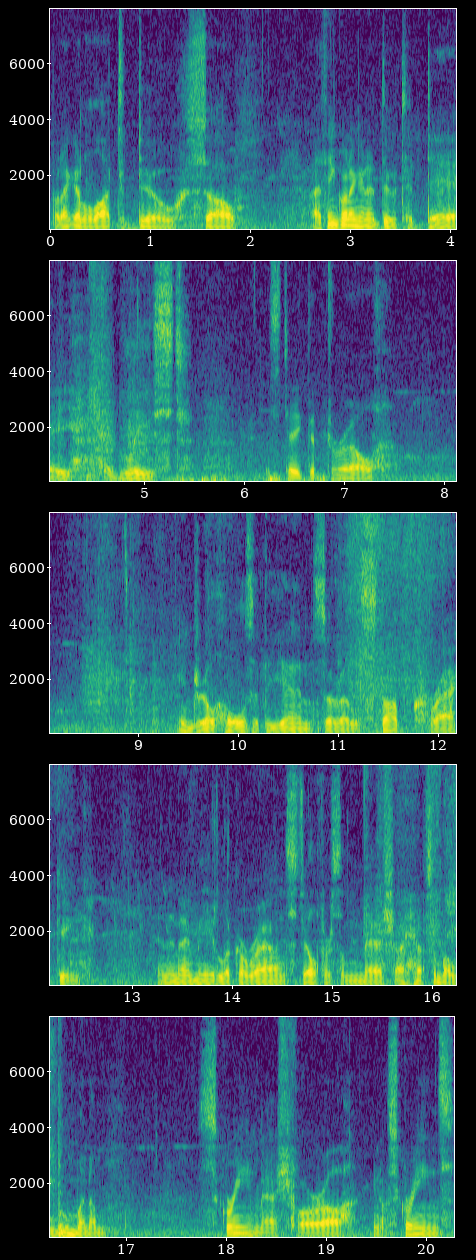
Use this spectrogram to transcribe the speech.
But I got a lot to do, so I think what I'm going to do today, at least, is take the drill and drill holes at the end so that it'll stop cracking. And then I may look around still for some mesh. I have some aluminum screen mesh for, uh, you know, screens,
